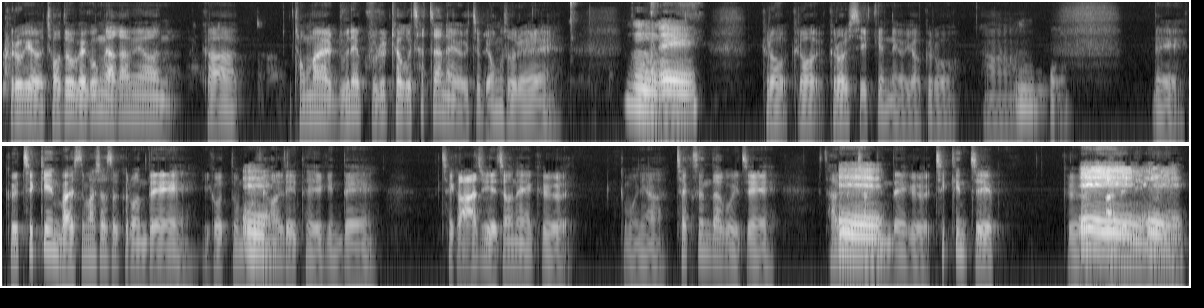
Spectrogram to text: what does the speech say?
그러게요. 저도 외국 나가면, 그니까, 정말 눈에 불을 켜고 찾잖아요. 저 명소를. 음, 어, 네. 그러, 그러, 그럴 수 있겠네요, 역으로. 어. 음. 네. 그 치킨 말씀하셔서 그런데 이것도 뭐 네. 생활 데이터 얘기인데 제가 아주 예전에 그, 그 뭐냐, 책 쓴다고 이제 사례를 네. 찾는데 그 치킨집 그 네. 아드님이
